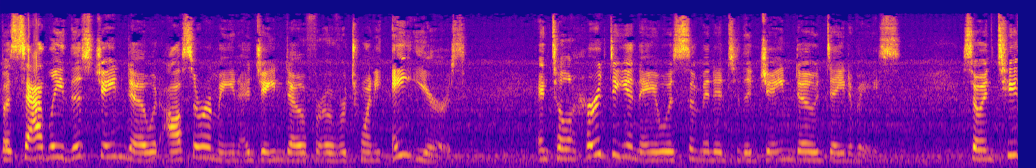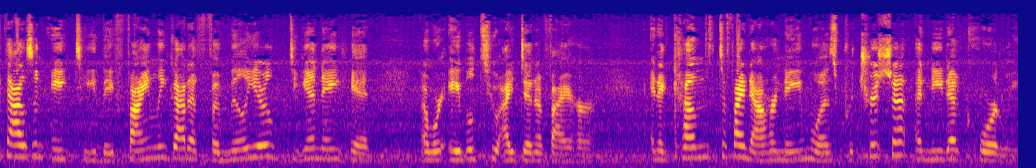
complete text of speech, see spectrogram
But sadly, this Jane Doe would also remain a Jane Doe for over 28 years until her DNA was submitted to the Jane Doe database. So in 2018, they finally got a familiar DNA hit and were able to identify her. And it comes to find out her name was Patricia Anita Corley.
